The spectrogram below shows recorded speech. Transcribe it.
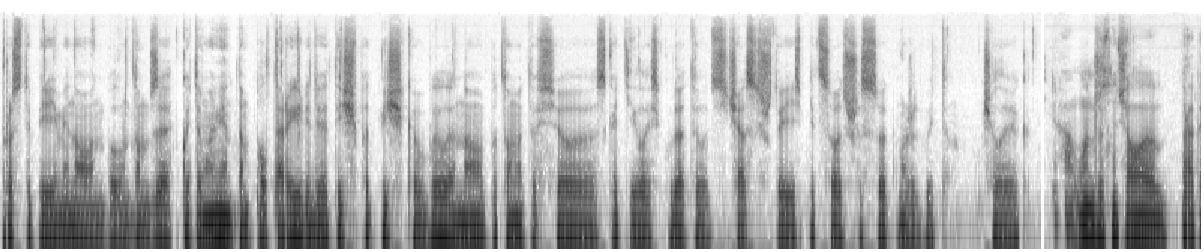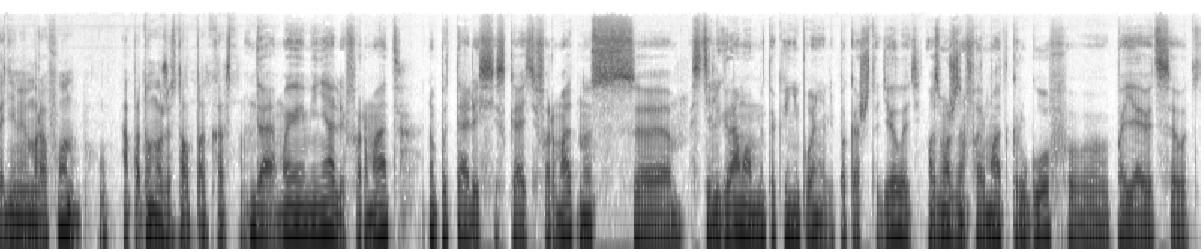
просто переименован был. Он там за какой-то момент там полторы или две тысячи подписчиков было, но потом это все скатилось куда-то вот сейчас, что есть 500-600, может быть, там человек. А Он же сначала про Академию марафона был, а потом уже стал подкастом. Да, мы меняли формат, ну, пытались искать формат, но с, э, с Телеграмом мы так и не поняли пока, что делать. Возможно, формат кругов э, появится вот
